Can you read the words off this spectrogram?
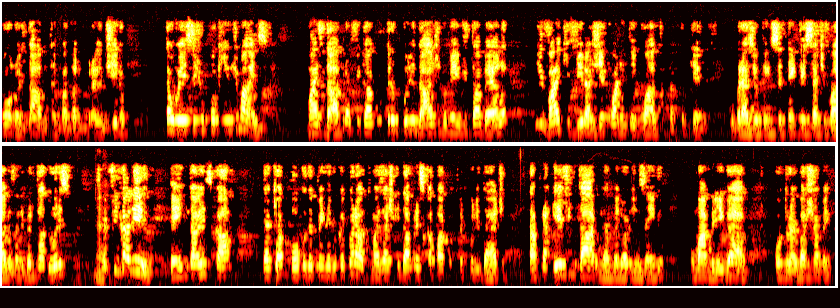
nono, oitavo, está empatado com o Bragantino, talvez seja um pouquinho demais. Mas dá para ficar com tranquilidade no meio de tabela e vai que vira G44, né? porque o Brasil tem 77 vagas na Libertadores. Você fica ali, tenta arriscar daqui a pouco, dependendo do campeonato. Mas acho que dá para escapar com tranquilidade, dá para evitar, né, melhor dizendo, uma briga contra o rebaixamento.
